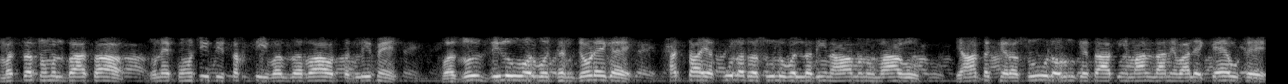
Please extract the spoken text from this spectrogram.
مستم الباسا، انہیں پہنچی تھی سختی وزرا اور تکلیفیں. وزلزلوا، اور وہ جھنجھوڑے گئے. حتى يقول الرسول والذین آمنوا معه، یہاں تک کہ رسول اور ان کے ساتھ ایمان لانے والے کہہ اٹھے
